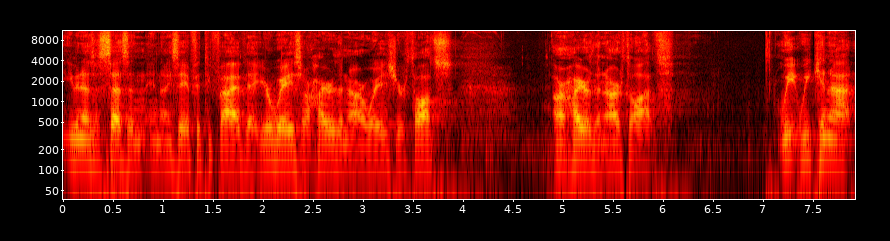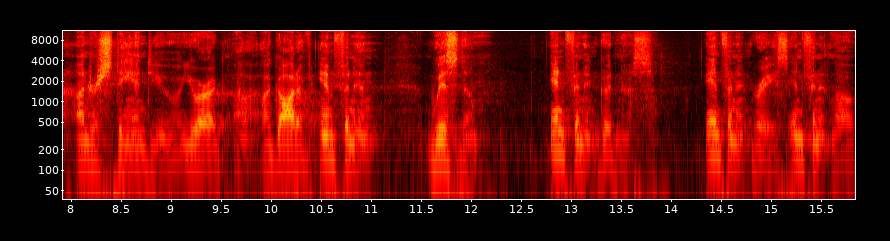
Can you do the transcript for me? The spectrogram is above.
even as it says in, in Isaiah 55, that your ways are higher than our ways, your thoughts are higher than our thoughts. We, we cannot understand you. You are a, a God of infinite wisdom, infinite goodness, infinite grace, infinite love.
